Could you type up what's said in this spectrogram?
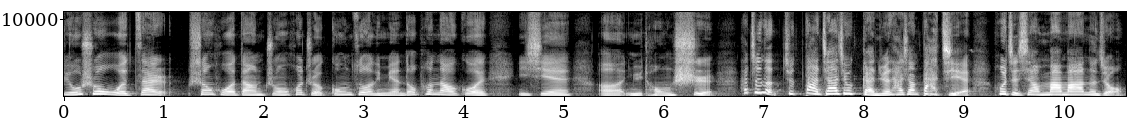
比如说我在生活当中或者工作里面都碰到过一些呃女同事，她真的就大家就感觉她像大姐或者像妈妈那种。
